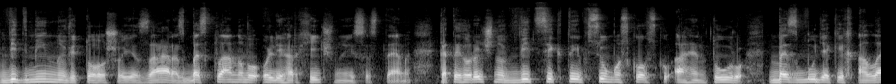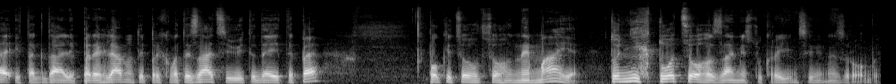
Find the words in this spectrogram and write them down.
відмінно від того, що є зараз, без кланово-олігархічної системи, категорично відсікти всю московську агентуру, без будь-яких але і так далі, переглянути прихватизацію і т.д. і т.п. Поки цього всього немає, то ніхто цього замість українців і не зробить.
